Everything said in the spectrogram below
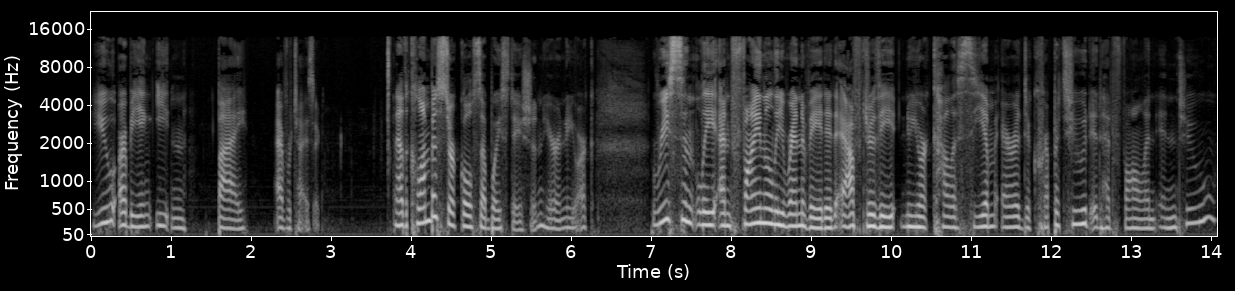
You are being eaten by advertising. Now, the Columbus Circle subway station here in New York recently and finally renovated after the New York Coliseum era decrepitude it had fallen into.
